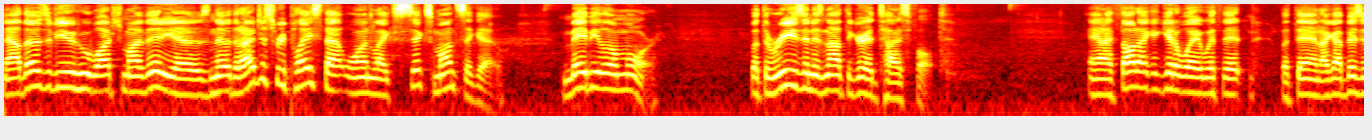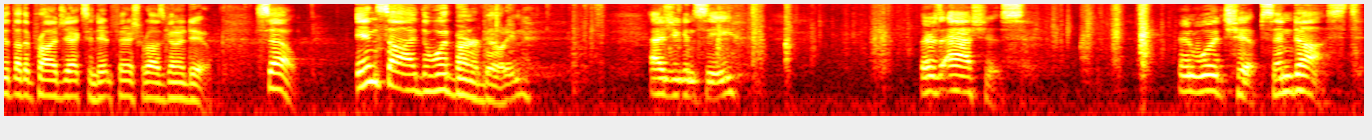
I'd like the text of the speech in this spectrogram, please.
Now, those of you who watched my videos know that I just replaced that one like six months ago, maybe a little more. But the reason is not the grid tie's fault. And I thought I could get away with it, but then I got busy with other projects and didn't finish what I was going to do. So, inside the wood burner building, as you can see, there's ashes and wood chips and dust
